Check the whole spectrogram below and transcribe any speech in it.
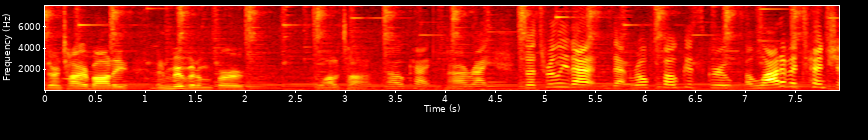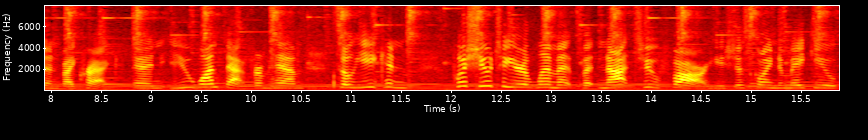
their entire body and moving them for a lot of time. Okay, all right. So it's really that, that real focus group, a lot of attention by Craig, and you want that from him so he can push you to your limit, but not too far. He's just going to make you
